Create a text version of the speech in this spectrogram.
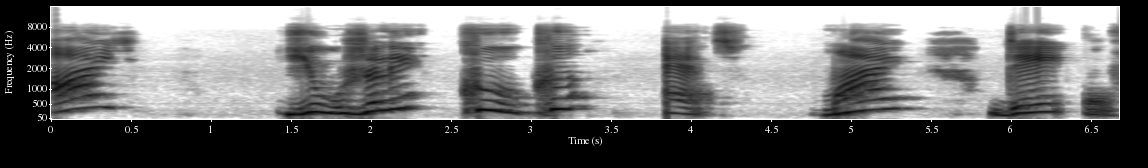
I usually cook at my day off.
